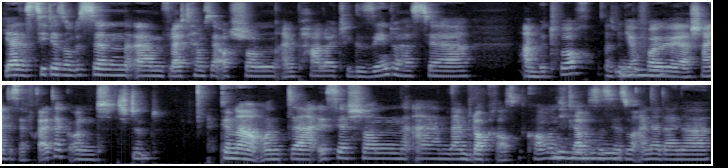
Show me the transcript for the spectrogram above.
Ja, das zieht ja so ein bisschen, ähm, vielleicht haben es ja auch schon ein paar Leute gesehen. Du hast ja am Mittwoch, also wenn die mhm. Folge erscheint, ist ja Freitag und. Stimmt. Genau, und da ist ja schon ähm, dein Blog rausgekommen und mhm. ich glaube, das ist ja so einer deiner,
